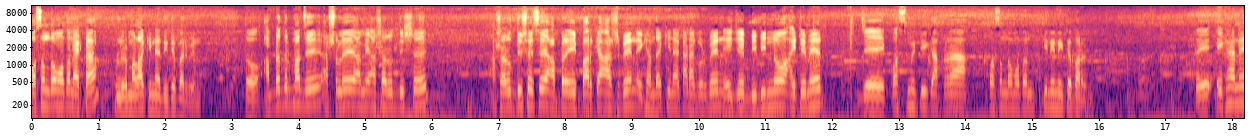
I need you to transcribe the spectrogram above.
পছন্দ মতন একটা ফুলের মালা কিনে দিতে পারবেন। তো আপনাদের মাঝে আসলে আমি আসার উদ্দেশ্যে আসার উদ্দেশ্য হয়েছে আপনারা এই পার্কে আসবেন, এখান থেকে কেনাকাটা করবেন। এই যে বিভিন্ন আইটেমের যে কসমেটিক আপনারা পছন্দ মতন কিনে নিতে পারেন। তো এখানে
